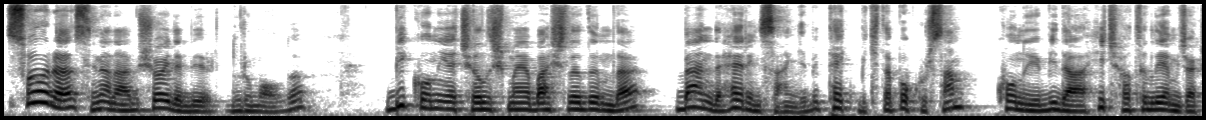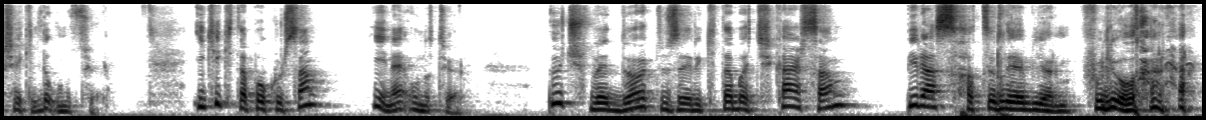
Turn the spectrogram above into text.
Sonra Sinan abi şöyle bir durum oldu. Bir konuya çalışmaya başladığımda ben de her insan gibi tek bir kitap okursam konuyu bir daha hiç hatırlayamayacak şekilde unutuyorum. İki kitap okursam yine unutuyorum. 3 ve 4 üzeri kitaba çıkarsam biraz hatırlayabiliyorum flu olarak.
